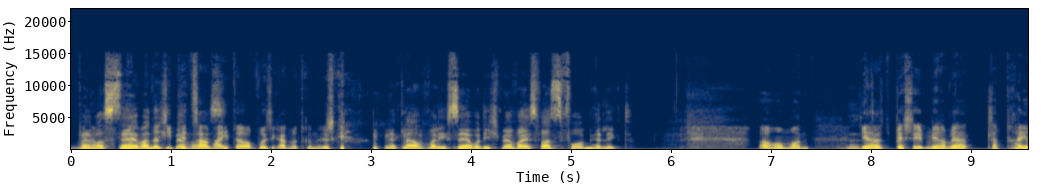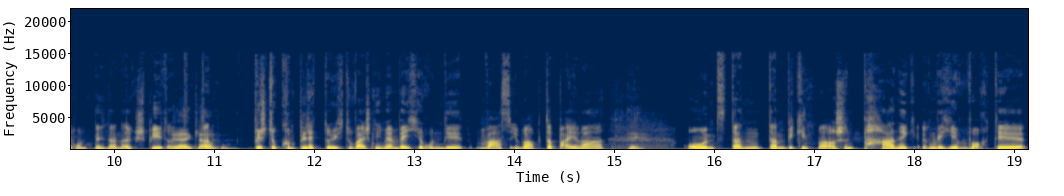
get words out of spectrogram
Weil genau. man selber nicht die mehr Pizza weiß. weiter, obwohl sie gerade mal drin ist. Ja klar, weil ich selber nicht mehr weiß, was vor mir liegt. Oh Mann. Ja, Beste, wir haben ja, glaube drei Runden hintereinander gespielt und Ja, dann bist du komplett durch. Du weißt nicht mehr, in welche Runde was überhaupt dabei war. Hey. Und dann, dann beginnt man auch schon Panik, irgendwelche Worte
